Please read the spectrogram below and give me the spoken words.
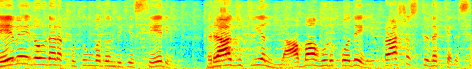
ದೇವೇಗೌಡರ ಕುಟುಂಬದೊಂದಿಗೆ ಸೇರಿ ರಾಜಕೀಯ ಲಾಭ ಹುಡುಕೋದೇ ಪ್ರಾಶಸ್ತ್ಯದ ಕೆಲಸ.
